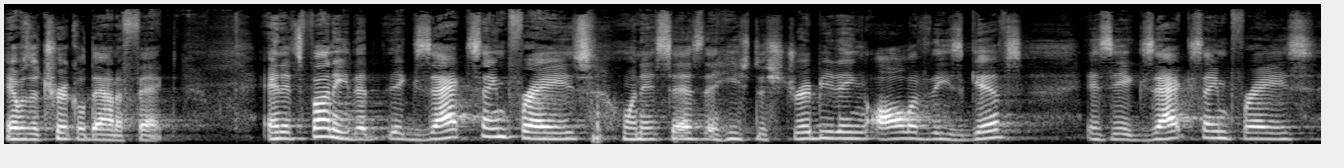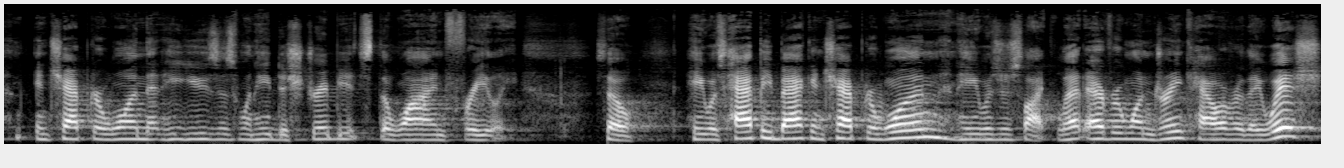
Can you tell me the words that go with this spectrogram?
It was a trickle down effect. And it's funny that the exact same phrase, when it says that he's distributing all of these gifts, is the exact same phrase in chapter 1 that he uses when he distributes the wine freely. So he was happy back in chapter 1, and he was just like, let everyone drink however they wish.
